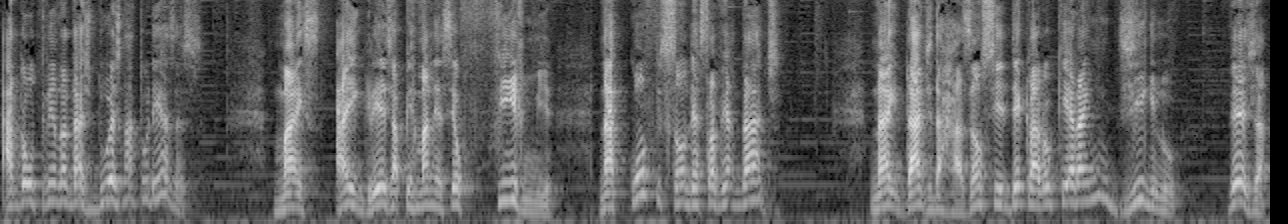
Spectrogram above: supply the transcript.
à doutrina das duas naturezas. Mas a igreja permaneceu firme na confissão dessa verdade. Na idade da razão, se declarou que era indigno. Veja,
